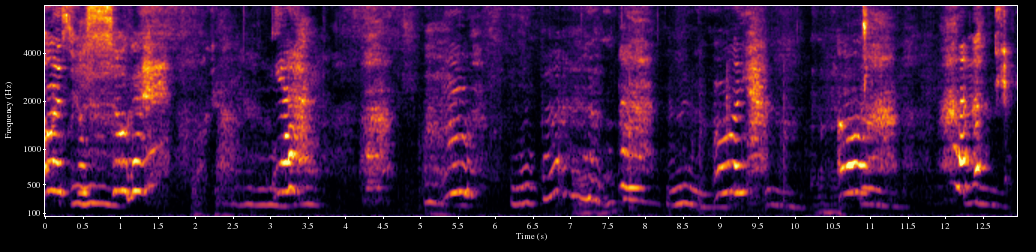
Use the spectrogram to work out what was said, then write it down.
Oh, this feels so good. Fuck yeah. Yeah. You like that? Oh my god. Oh. Ah.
